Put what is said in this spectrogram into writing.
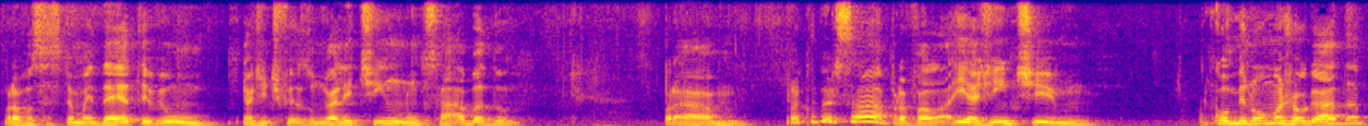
para vocês terem uma ideia, teve um a gente fez um galetinho num sábado para conversar, para falar e a gente combinou uma jogada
